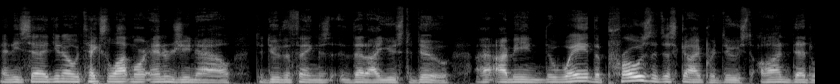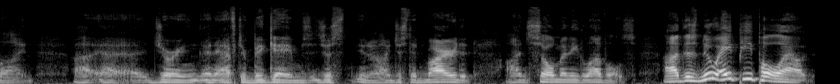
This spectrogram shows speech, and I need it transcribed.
and he said, you know, it takes a lot more energy now to do the things that I used to do. I, I mean, the way the prose that this guy produced on deadline uh, uh, during and after big games, just, you know, I just admired it on so many levels. Uh, this new AP poll out.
